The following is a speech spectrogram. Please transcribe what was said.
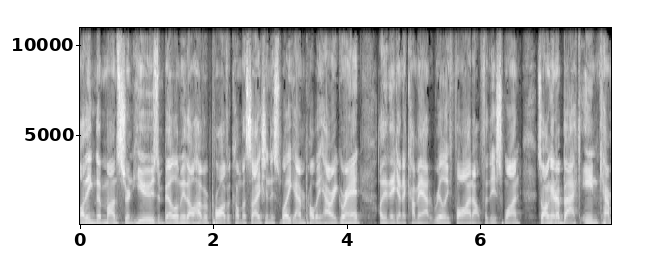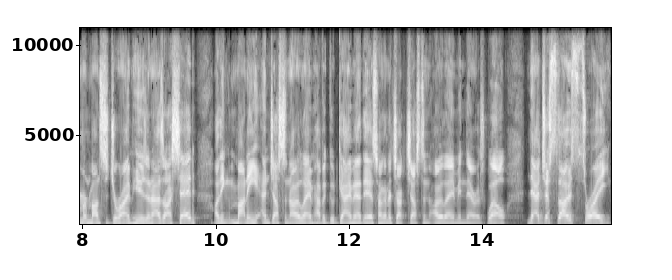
I think that Munster and Hughes and Bellamy they'll have a private conversation this week, and probably Harry Grant. I think they're going to come out really fired up for this one. So I'm going to back in Cameron Munster, Jahrome Hughes, and as I said, I think Money and Justin Olam have a good game out there. So I'm going to chuck Justin Olam in there as well. Now, just those three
